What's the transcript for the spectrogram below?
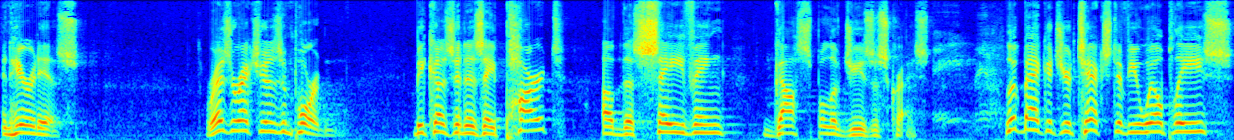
And here it is Resurrection is important because it is a part of the saving gospel of Jesus Christ. Look back at your text, if you will, please.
